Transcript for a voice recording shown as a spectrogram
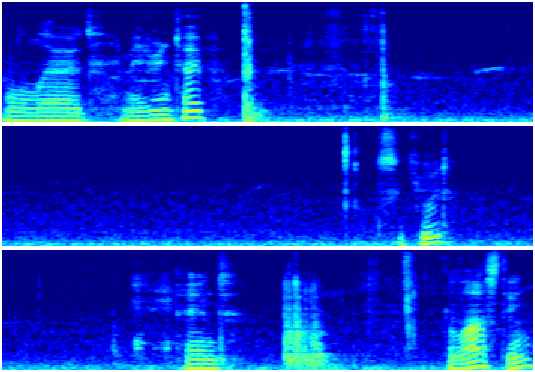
We'll add measuring tape secured. And the last thing.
